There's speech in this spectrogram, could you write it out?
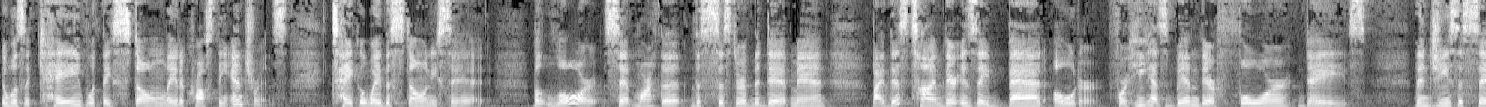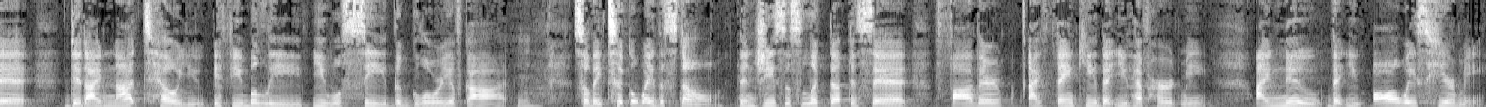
It was a cave with a stone laid across the entrance. Take away the stone, he said. But Lord, said Martha, the sister of the dead man, by this time there is a bad odor, for he has been there four days. Then Jesus said, Did I not tell you, if you believe, you will see the glory of God? Mm. So they took away the stone. Then Jesus looked up and said, Father, I thank you that you have heard me. I knew that you always hear me.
